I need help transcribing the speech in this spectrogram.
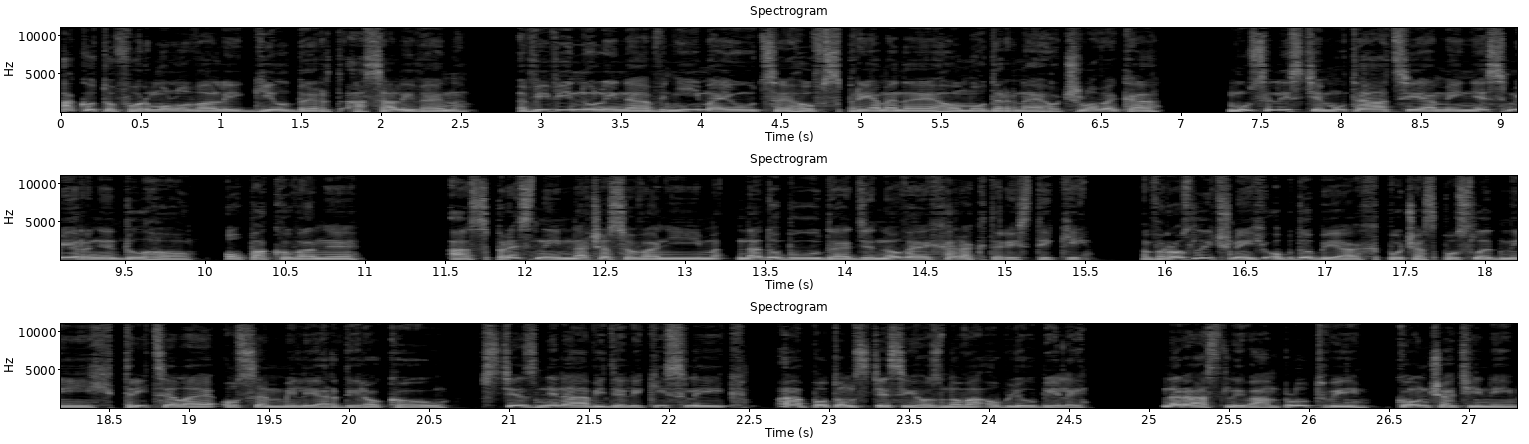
ako to formulovali Gilbert a Sullivan, vyvinuli na vnímajúceho vzpriameného moderného človeka, museli ste mutáciami nesmierne dlho, opakovane a s presným načasovaním nadobúdať nové charakteristiky. V rozličných obdobiach počas posledných 3,8 miliardy rokov ste znenávideli kyslík a potom ste si ho znova obľúbili – Narástli vám plutvy, končatiny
